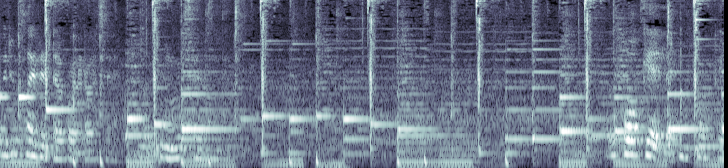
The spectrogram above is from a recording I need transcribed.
ഒരു സൈഡ് ഇട്ടാൽ പോരട്ടോ പക്ഷേ. ഓക്കെ അല്ലേ? ഓക്കെ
